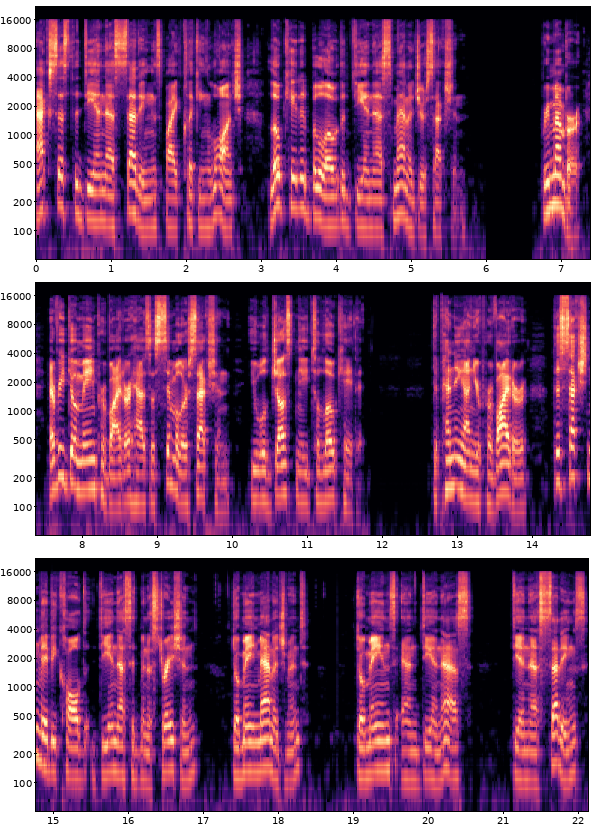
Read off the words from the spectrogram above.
access the DNS settings by clicking Launch located below the DNS Manager section. Remember, every domain provider has a similar section, you will just need to locate it. Depending on your provider, this section may be called DNS Administration, Domain Management, Domains and DNS, DNS Settings,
